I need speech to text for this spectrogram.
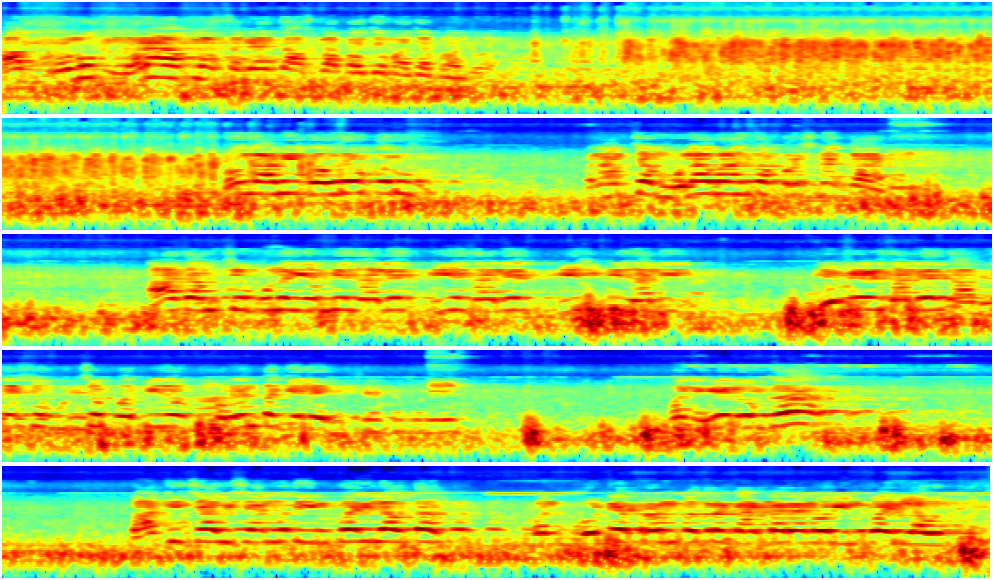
हा प्रमुख लढा आपल्या सगळ्यांचा असला पाहिजे माझ्या बांधवांना. मग आम्ही गौरव करू. पण आमच्या मुलाबाळांचा प्रश्न काय? आज आमचे मुलं एम ए झालेत बी ए झालेत पीएच डी झाली एम एड झालेत अत्यंत उच्च पदवीपर्यंत गेले पण हे लोक बाकीच्या विषयांमध्ये इन्क्वायरी लावतात पण खोटे प्रमाणपत्र काढणाऱ्यांवर इन्क्वायरी लावत नाही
